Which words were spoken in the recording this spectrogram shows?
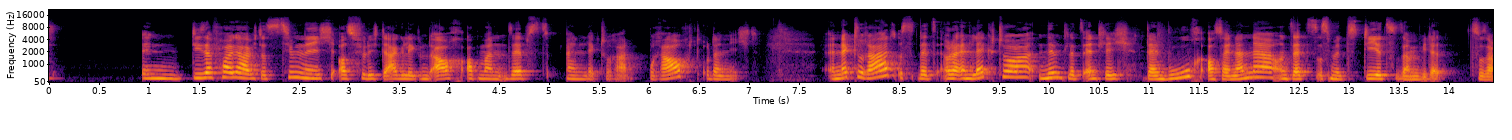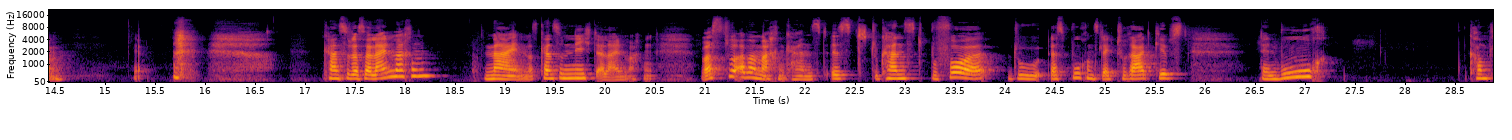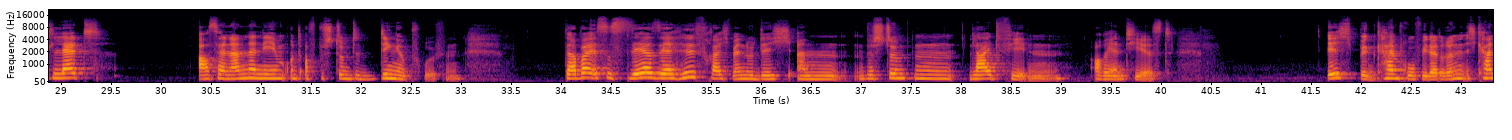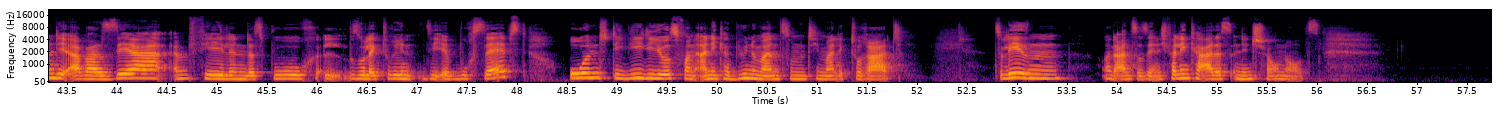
in dieser Folge habe ich das ziemlich ausführlich dargelegt und auch, ob man selbst ein Lektorat braucht oder nicht. Ein Lektorat ist oder ein Lektor nimmt letztendlich dein Buch auseinander und setzt es mit dir zusammen wieder zusammen. Ja. Kannst du das allein machen? Nein, das kannst du nicht allein machen. Was du aber machen kannst, ist, du kannst, bevor du das Buch ins Lektorat gibst, dein Buch komplett auseinandernehmen und auf bestimmte Dinge prüfen. Dabei ist es sehr, sehr hilfreich, wenn du dich an bestimmten Leitfäden orientierst. Ich bin kein Profi da drin. Ich kann dir aber sehr empfehlen, das Buch, so lektorieren sie ihr Buch selbst und die Videos von Annika Bühnemann zum Thema Lektorat zu lesen und anzusehen. Ich verlinke alles in den Show Notes.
